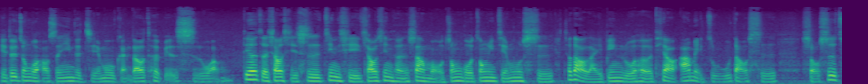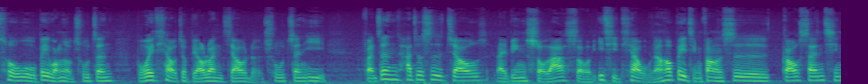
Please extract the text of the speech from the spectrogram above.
也对中国好声音的节目感到特别失望。第二则消息是，近期萧敬腾上某中国综艺节目时，教导来宾如何跳阿美族舞蹈时，手势错误，被网友出征，不会跳就不要乱教，惹出争议。反正他就是教来宾手拉手一起跳舞，然后背景放的是高山青。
